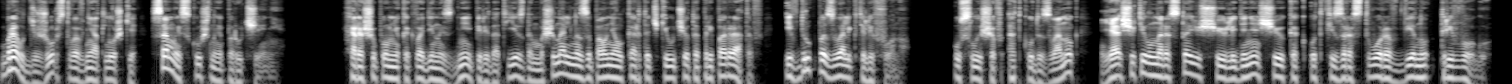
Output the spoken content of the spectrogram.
брал дежурство в неотложке, самые скучные поручения. Хорошо помню, как в один из дней перед отъездом машинально заполнял карточки учета препаратов и вдруг позвали к телефону. Услышав, откуда звонок, я ощутил нарастающую, леденящую, как от физраствора в вену, тревогу.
